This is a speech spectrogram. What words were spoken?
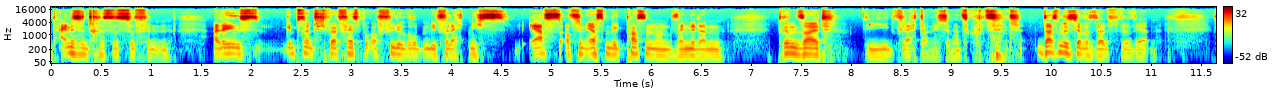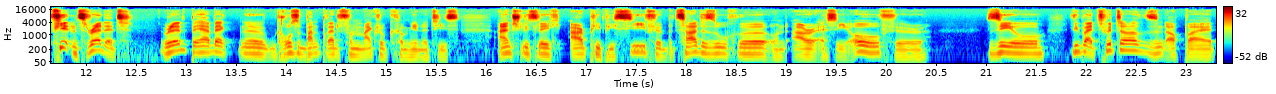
deines Interesses zu finden. Allerdings gibt es natürlich bei Facebook auch viele Gruppen, die vielleicht nicht erst auf den ersten Blick passen und wenn ihr dann drin seid, die vielleicht auch nicht so ganz gut sind. Das müsst ihr aber selbst bewerten. Viertens, Reddit. Reddit beherbergt eine große Bandbreite von Micro-Communities, einschließlich RPPC für bezahlte Suche und RSEO für SEO. Wie bei Twitter sind auch bei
